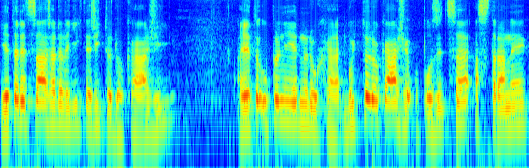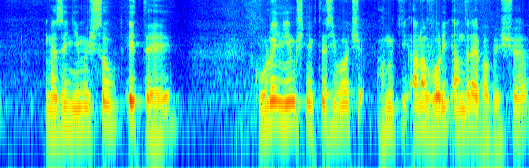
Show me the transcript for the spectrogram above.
Je tady celá řada lidí, kteří to dokáží a je to úplně jednoduché. Buď to dokáže opozice a strany, mezi nimiž jsou i ty, kvůli nímž někteří voliči hnutí ano volí Andreje Babiše,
